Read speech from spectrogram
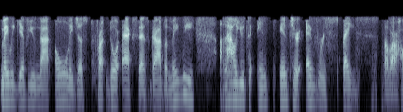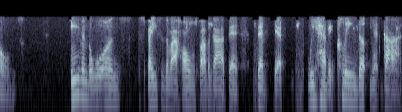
May we give you not only just front door access, God, but may we allow you to in, enter every space of our homes, even the ones spaces of our homes, Father God, that that that we haven't cleaned up yet, God.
